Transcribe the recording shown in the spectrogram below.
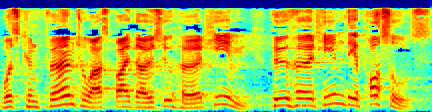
was confirmed to us by those who heard him. Who heard him? The apostles.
